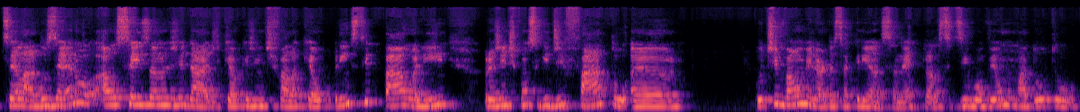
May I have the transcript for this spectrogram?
sei lá, do zero aos seis anos de idade, que é o que a gente fala que é o principal ali para a gente conseguir de fato uh, cultivar o melhor dessa criança, né? Para ela se desenvolver um adulto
